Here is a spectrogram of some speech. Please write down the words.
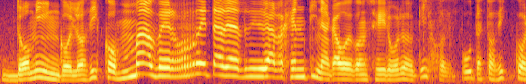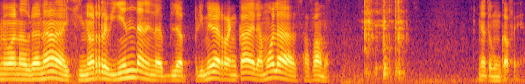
Domingo, los discos más berreta de, Argentina acabo de conseguir, boludo. Qué hijo de puta, estos discos no van a durar nada y si no revientan en la, la primera arrancada de la mola, zafamos. Me voy a tomar un café.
